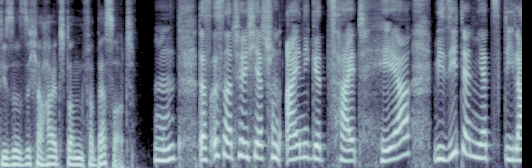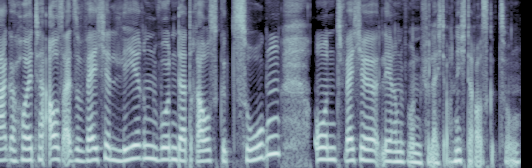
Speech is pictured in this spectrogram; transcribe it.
diese Sicherheit dann verbessert. Hm. Das ist natürlich jetzt schon einige Zeit her. Wie sieht denn jetzt die Lage heute aus? Also welche Lehren wurden da draus gezogen und welche Lehren wurden vielleicht auch nicht daraus gezogen?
